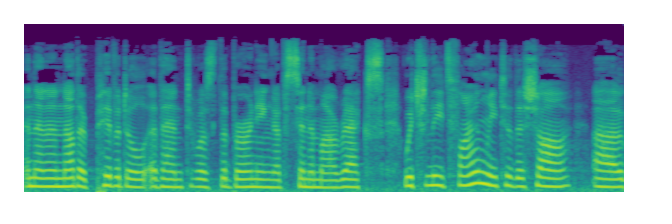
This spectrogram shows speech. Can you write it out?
And then another pivotal event was the burning of Cinema Rex, which leads finally to the Shah uh,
